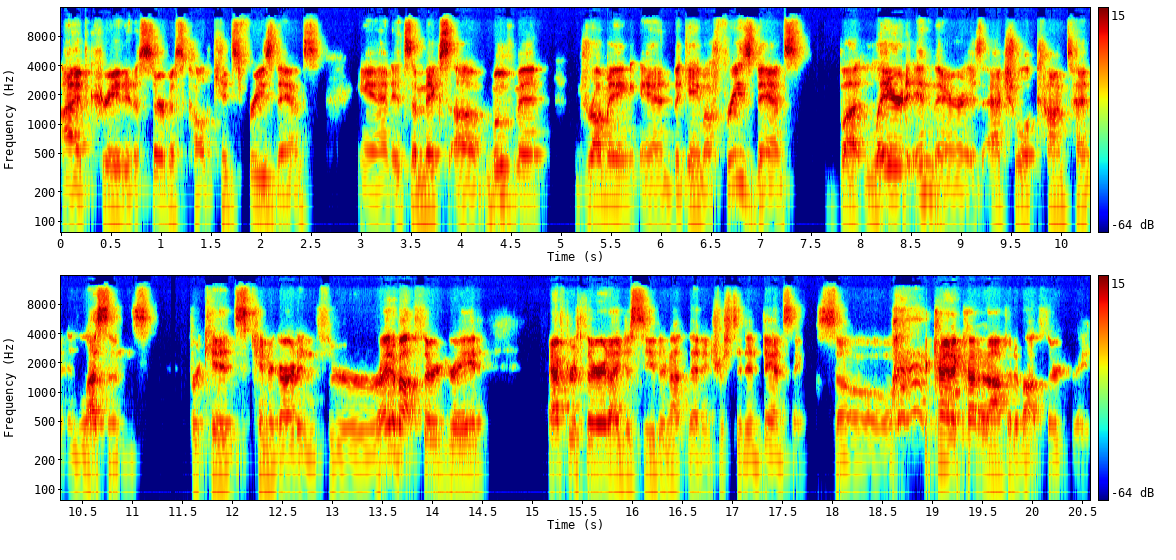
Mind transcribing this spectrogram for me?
I've created a service called Kids Freeze Dance. And it's a mix of movement, drumming and the game of freeze dance, but layered in there is actual content and lessons for kids kindergarten through right about third grade. After third, I just see they're not that interested in dancing. So I kind of cut it off at about third grade.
